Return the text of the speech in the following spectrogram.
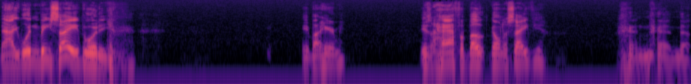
Now, he wouldn't be saved, would he? Anybody hear me? Is a half a boat going to save you? no.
